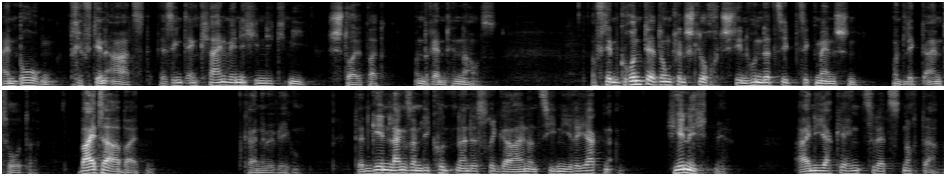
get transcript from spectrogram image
Ein Bogen trifft den Arzt. Er sinkt ein klein wenig in die Knie, stolpert und rennt hinaus. Auf dem Grund der dunklen Schlucht stehen 170 Menschen und liegt ein Toter. Weiterarbeiten. Keine Bewegung. Dann gehen langsam die Kunden an das Regal und ziehen ihre Jacken an. Hier nicht mehr. Eine Jacke hängt zuletzt noch da.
